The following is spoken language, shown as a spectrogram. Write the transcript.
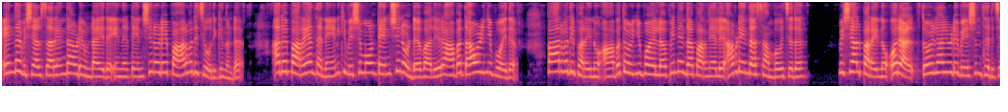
എന്താ വിശാൽ സാർ എന്താ അവിടെ ഉണ്ടായത് എന്ന് ടെൻഷനോടെ പാർവതി ചോദിക്കുന്നുണ്ട്. അതെ പറയാൻ തന്നെ എനിക്ക് വിഷമവും ടെൻഷനും ഉണ്ട്. വലിയൊരു ആപത്താ ഒഴിഞ്ഞു പോയത്. പാർവതി പറയുന്നു ആപത്ത് ഒഴിഞ്ഞു പോയല്ലോ. പിന്നെന്താ പറഞ്ഞാൽ? അവിടെ എന്താ സംഭവിച്ചത്? വിശാൽ പറയുന്നു ഒരാൾ തൊഴിലാളിയുടെ വേഷം ധരിച്ച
